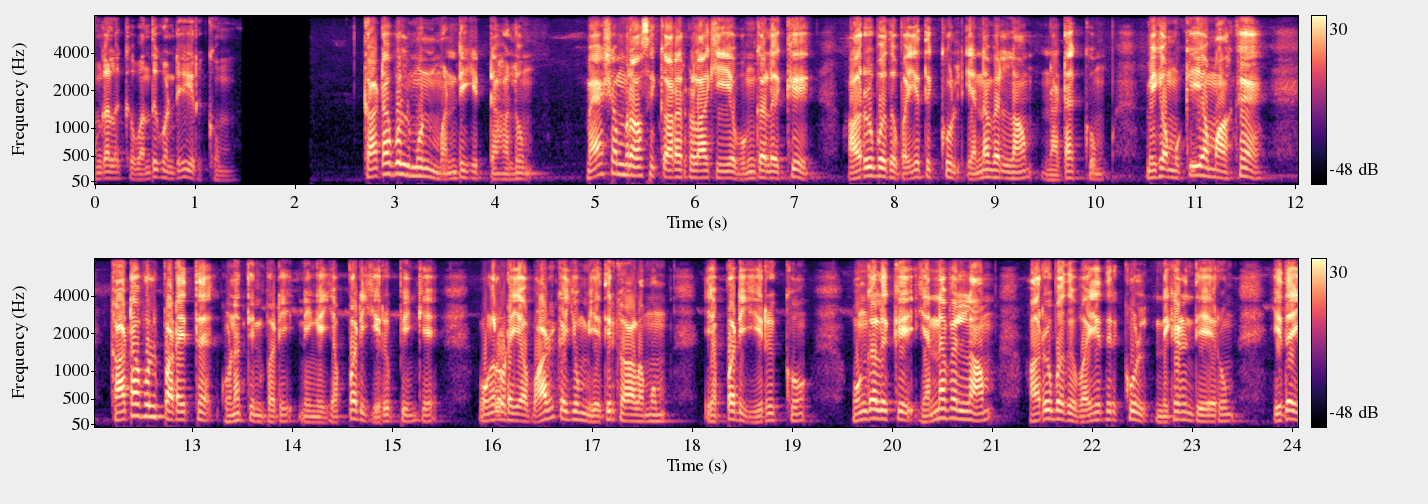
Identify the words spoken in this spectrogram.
உங்களுக்கு வந்து கொண்டே இருக்கும். கடவுள் முன் மண்டியிட்டாலும் மேஷம் ராசிக்காரர்களாகிய உங்களுக்கு அறுபது வயதுக்குள் என்னவெல்லாம் நடக்கும்? மிக முக்கியமாக கடவுள் படைத்த குணத்தின்படி நீங்கள் எப்படி இருப்பீங்க? உங்களுடைய வாழ்க்கையும் எதிர்காலமும் எப்படி இருக்கும்? உங்களுக்கு என்னவெல்லாம் அறுபது வயதிற்குள் நிகழ்ந்தேறும்? இதை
